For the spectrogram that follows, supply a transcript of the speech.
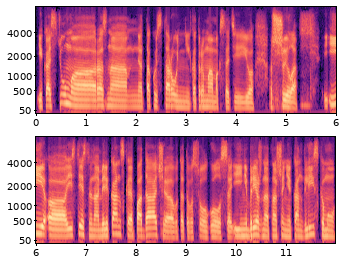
и костюм костюм а, разно такой сторонний, который мама, кстати, ее сшила. И, а, естественно, американская подача вот этого соул-голоса, и небрежное отношение к английскому,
